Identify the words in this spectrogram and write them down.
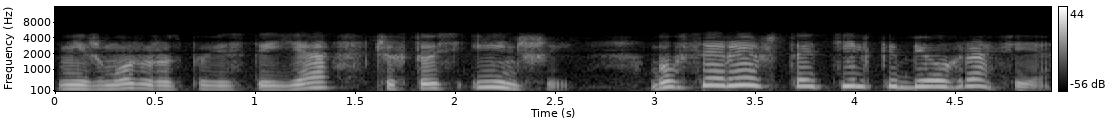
ніж можу розповісти я чи хтось інший, бо все решта тільки біографія.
